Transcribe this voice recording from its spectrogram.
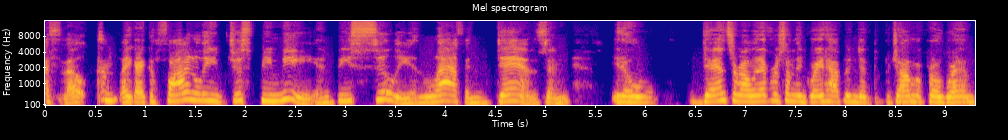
I felt like I could finally just be me and be silly and laugh and dance and you know dance around whenever something great happened at the pajama program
